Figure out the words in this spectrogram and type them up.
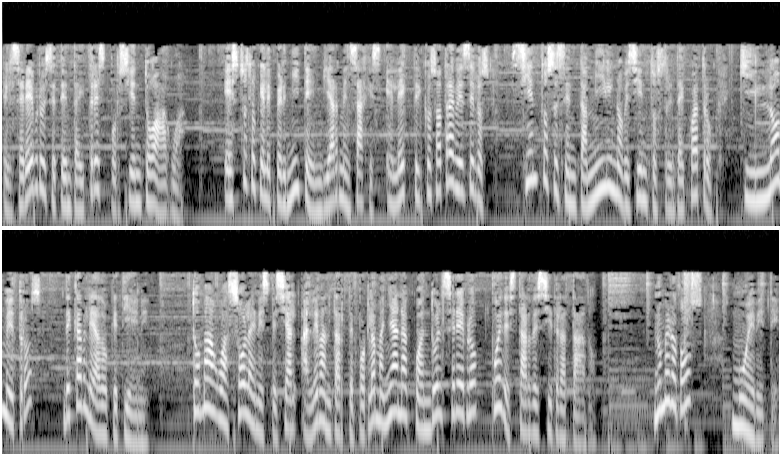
El cerebro es 73% agua. Esto es lo que le permite enviar mensajes eléctricos a través de los 160.934 kilómetros de cableado que tiene. Toma agua sola en especial al levantarte por la mañana cuando el cerebro puede estar deshidratado. Número 2. Muévete.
